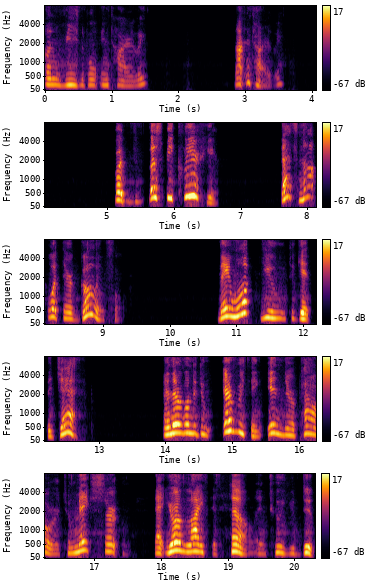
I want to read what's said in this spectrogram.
unreasonable entirely. Not entirely. But let's be clear here. That's not what they're going for. They want you to get the jab. And they're going to do everything in their power to make certain that your life is hell until you do.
